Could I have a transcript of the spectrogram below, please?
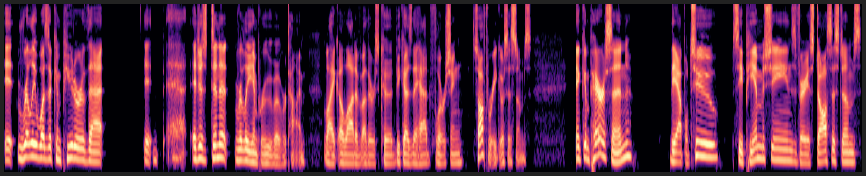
it really was a computer that it it just didn't really improve over time like a lot of others could because they had flourishing software ecosystems. In comparison, the Apple II, CP/M machines, various DOS systems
